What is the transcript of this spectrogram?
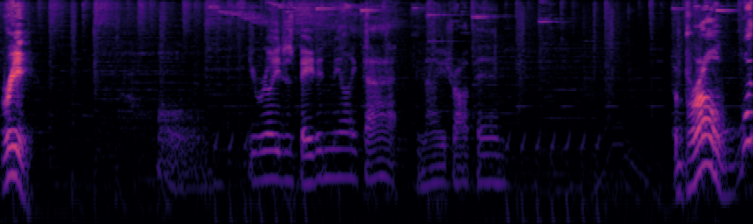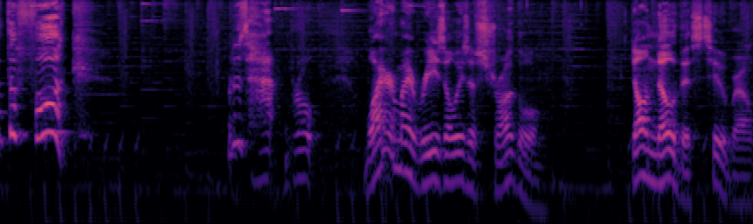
Re. Oh, you really just baited me like that? Now you drop in. Bro, what the fuck? What is that, bro? Why are my re's always a struggle? Y'all know this too, bro.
